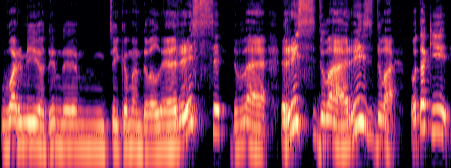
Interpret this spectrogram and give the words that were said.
в армії один е, цей командував, ресь два, ресь два, ресь два. Отак і,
